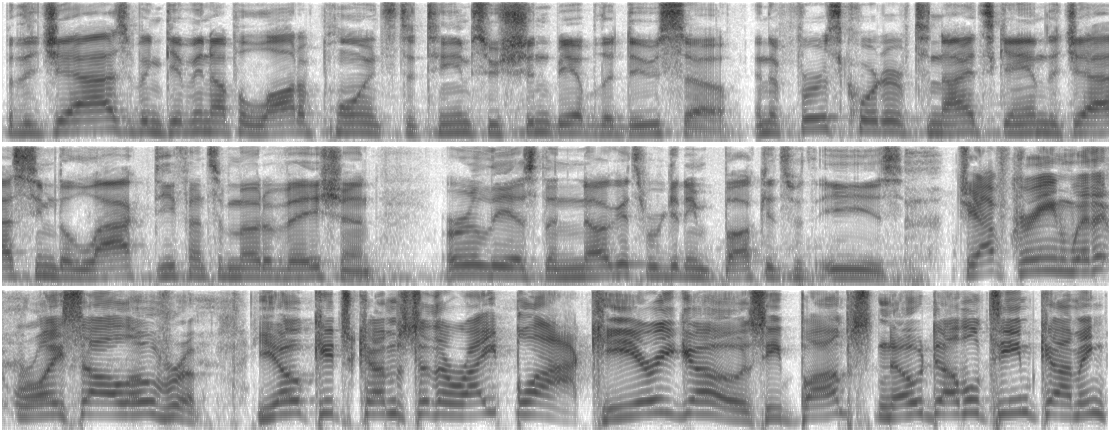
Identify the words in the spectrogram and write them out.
But the Jazz have been giving up a lot of points to teams who shouldn't be able to do so. In the first quarter of tonight's game, the Jazz seemed to lack defensive motivation early as the Nuggets were getting buckets with ease. Jeff Green with it, Royce all over him. Jokic comes to the right block. Here he goes. He bumps, no double team coming.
